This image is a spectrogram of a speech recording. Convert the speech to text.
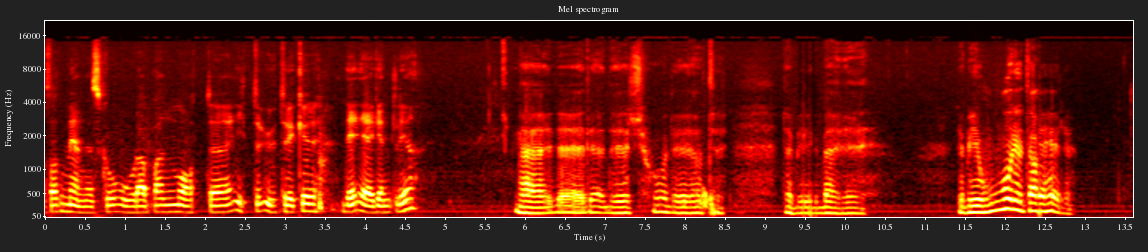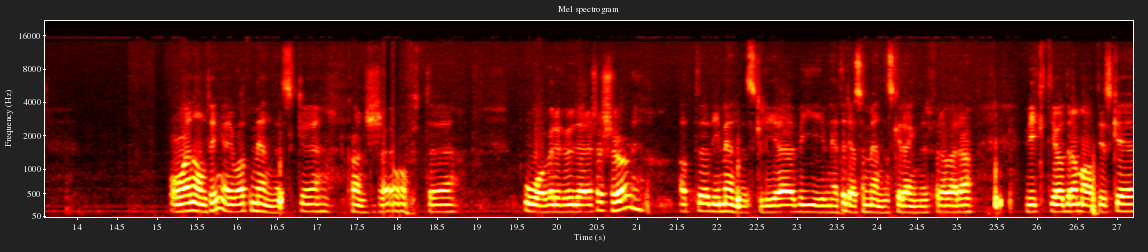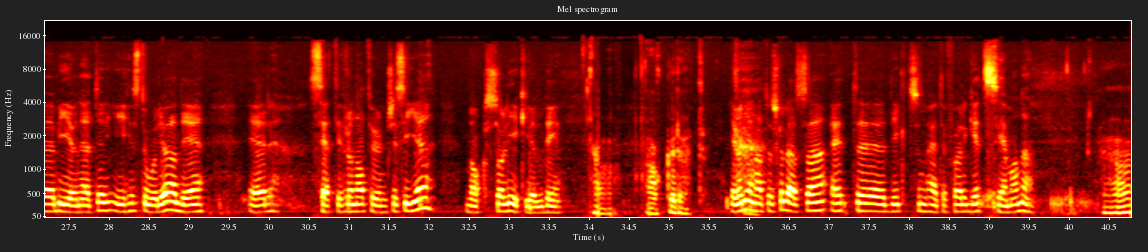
Altså at menneskeorda på en måte ikke uttrykker det egentlige. Nei, det, det, det er så det at det blir bare Det blir ord ut av det hele. Og en annen ting er jo at mennesket kanskje ofte overvurderer seg sjøl. At de menneskelige begivenheter, det som mennesker regner for å være viktige og dramatiske begivenheter i historia, det er sett ifra naturens side nokså likegyldig. Ja, akkurat. Jeg vil gjerne at du skal lese et uh, dikt som heter for 'Getsemane'. Ja.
